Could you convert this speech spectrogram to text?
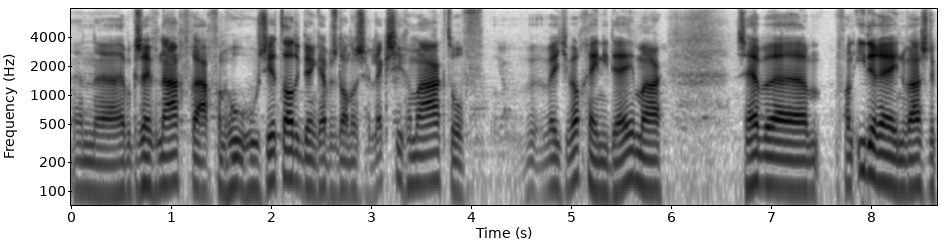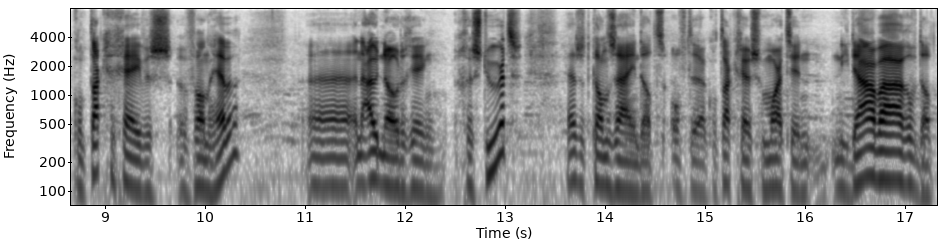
En eh, heb ik eens even nagevraagd van hoe, hoe zit dat? Ik denk, hebben ze dan een selectie gemaakt? Of weet je wel, geen idee. Maar ze hebben eh, van iedereen waar ze de contactgegevens van hebben, eh, een uitnodiging gestuurd. Dus het kan zijn dat of de contactgegevens van Martin niet daar waren, of dat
